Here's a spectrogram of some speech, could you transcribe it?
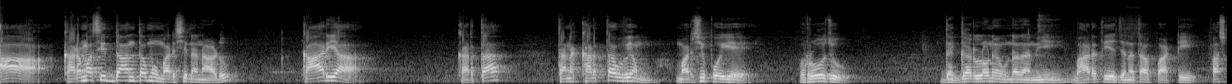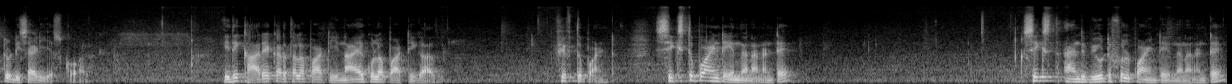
ఆ కర్మ సిద్ధాంతము మరిచిన నాడు కార్యకర్త తన కర్తవ్యం మర్చిపోయే రోజు దగ్గరలోనే ఉన్నదని Bharatiya Janata party first decide చేసుకోవాలి. ఇది కార్యకర్తల పార్టీ నాయకుల పార్టీ కాదు. Fifth point. సిక్స్త్ పాయింట్ ఏందనంటే సిక్స్త్ అండ్ బ్యూటిఫుల్ పాయింట్ ఏందనంటే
